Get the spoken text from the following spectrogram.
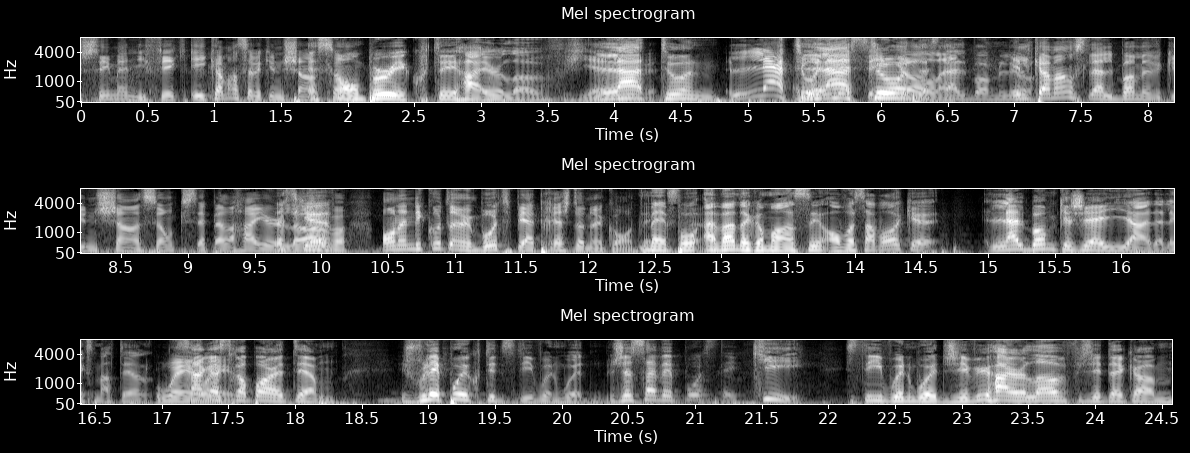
c'est- magnifique. Et il commence avec une Est-ce chanson. qu'on peut écouter Higher Love? La tune. La tune, La tune de cet album-là. Il commence l'album avec une chanson qui s'appelle Higher Parce que- Love. On en écoute un bout, puis après, je donne un contexte. Mais pour, avant de commencer, on va savoir que l'album que j'ai hier d'Alex Martel, Ouais, ça ouais. restera pas un thème. Je voulais pas écouter du Steve Winwood. Je savais pas c'était qui Steve Winwood. J'ai vu Higher Love, puis j'étais comme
